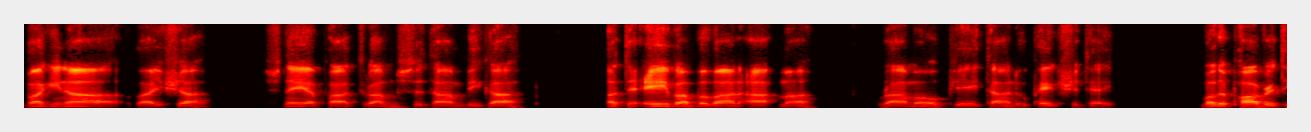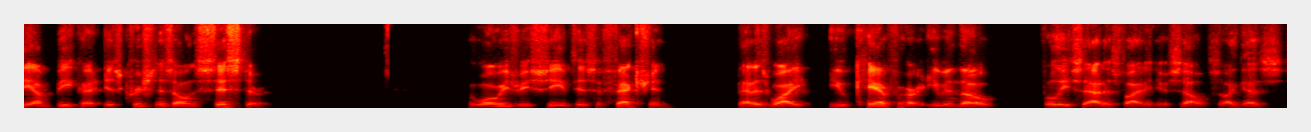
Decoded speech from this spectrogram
Bhagina Vaisha Sneha Patram Siddhambika Ata Eva Bhavan Atma Ramo Pietan Upekshite. Mother Parvati Ambika is Krishna's own sister, who always received his affection. That is why you care for her, even though fully satisfied in yourself. So I guess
